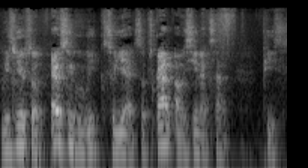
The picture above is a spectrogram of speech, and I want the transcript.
We new episode every single week. So yeah, subscribe and we'll see you next time. Peace.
